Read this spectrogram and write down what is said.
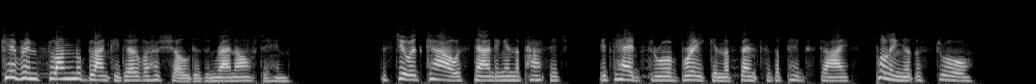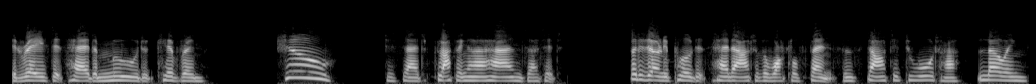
Kivrin flung the blanket over her shoulders and ran after him. The steward's cow was standing in the passage, its head through a break in the fence of the pigsty, pulling at the straw. It raised its head and mooed at Kivrin. Shoo, she said, flapping her hands at it. But it only pulled its head out of the wattle fence and started toward her, lowing.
